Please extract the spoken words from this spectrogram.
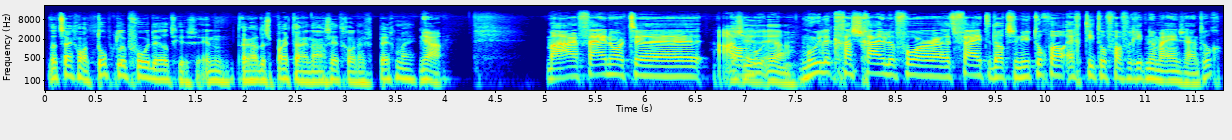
dat zijn gewoon topclubvoordeeltjes. En daar hadden Sparta en AZ gewoon even pech mee. Ja. Maar Feyenoord eh, Als kan ja. moeilijk gaan schuilen voor het feit dat ze nu toch wel echt titelfavoriet nummer 1 zijn, toch?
